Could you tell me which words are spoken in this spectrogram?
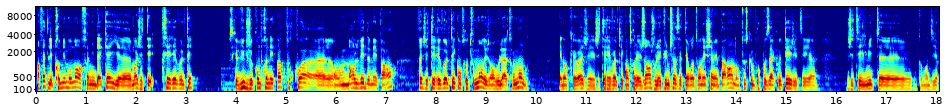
En fait, les premiers moments en famille d'accueil, euh, moi, j'étais très révolté. Parce que vu que je comprenais pas pourquoi on m'enlevait de mes parents, en fait, j'étais révolté contre tout le monde et j'en voulais à tout le monde. Et donc euh, ouais, j'étais révolté contre les gens. Je voulais qu'une chose, c'était retourner chez mes parents. Donc tout ce qu'on me proposait à côté, j'étais euh, j'étais limite euh, comment dire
